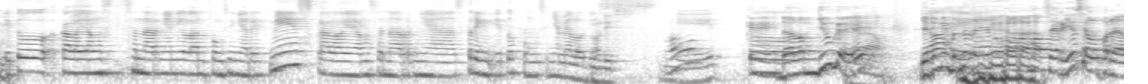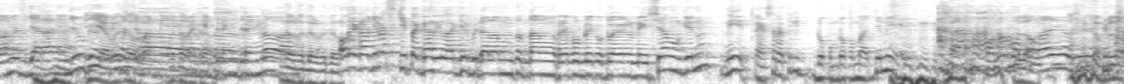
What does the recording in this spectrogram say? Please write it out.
Itu kalau yang senarnya nilon fungsinya ritmis, kalau yang senarnya string itu fungsinya melodis. Melodis. Oh, Gitu. Oke, dalam juga ya. Dalam. Jadi ini Yoi. bener ya, kalau mau serius ya lo perdalamin sejarahnya juga. Iya, Jadi nggak betul. cuma nih Betul, main betul. jreng-jreng doang. Betul, betul, betul. Oke, kalau jelas kita gali lagi lebih dalam tentang Republik Ukulele Indonesia mungkin. Nih, Nesa nanti dokem-dokem aja nih. Kono potong aja kali. belum,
